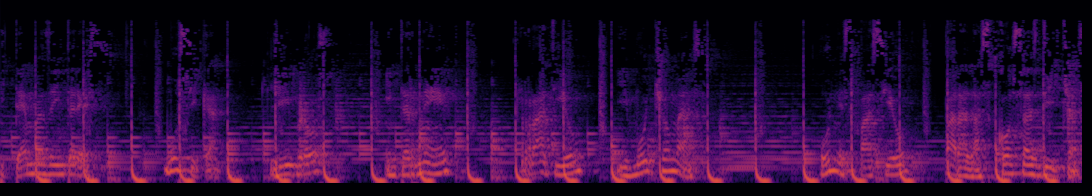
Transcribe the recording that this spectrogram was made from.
y temas de interés, música, libros, internet, radio y mucho más. Un espacio para las cosas dichas.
